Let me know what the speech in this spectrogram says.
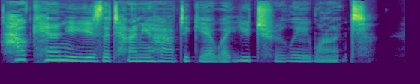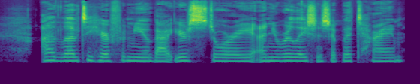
How can you use the time you have to get what you truly want? I'd love to hear from you about your story and your relationship with time.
